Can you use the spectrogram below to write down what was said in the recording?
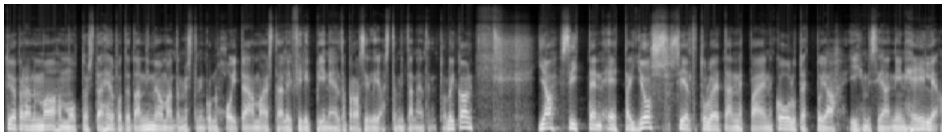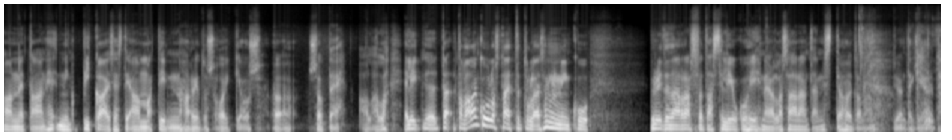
työperäinen maahanmuutto, sitä helpotetaan nimenomaan tämmöistä niin kuin hoitajamaista, eli Filippiineiltä, Brasiliasta, mitä näitä nyt olikaan. Ja sitten, että jos sieltä tulee tänne päin koulutettuja ihmisiä, niin heille annetaan niin pikaisesti ammattinen harjoitusoikeus ö, sote-alalla. Eli t- tavallaan kuulostaa, että tulee semmoinen niin kuin, yritetään rasvata se liukuhihna, jolla saadaan tänne sitten hoitoalan työntekijöitä.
